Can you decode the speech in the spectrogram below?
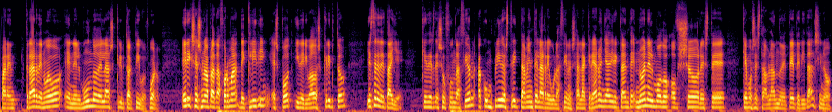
para entrar de nuevo en el mundo de los criptoactivos. Bueno, ERIX es una plataforma de clearing, spot y derivados cripto. Y este es el detalle, que desde su fundación ha cumplido estrictamente las regulaciones. O sea, la crearon ya directamente, no en el modo offshore este que hemos estado hablando de Tether y tal, sino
